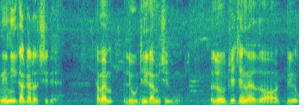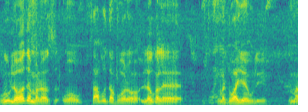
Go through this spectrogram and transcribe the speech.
နင်းနီးကက်ကက်တော့ရှိတယ် ဒါပေမဲ့လူအထိကမရှိဘူးဘယ်လိုဖြစ်ချင်လဲဆိုတော့ဒီအခုလောဆယ်မှာတော့ဟိုစားဖို့တောက်ဖို့ကတော့အလောက်ကလည်းမသွားရဲဘူးလေဒီမှာ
